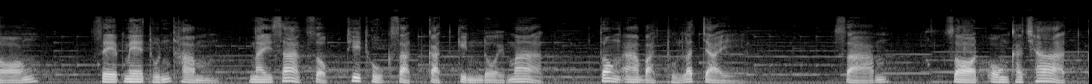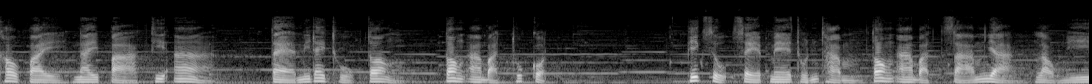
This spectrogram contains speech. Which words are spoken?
2. เสพเมถุนธรรมในซากศพที่ถูกสัตว์กัดกินโดยมาก ต้องอาบัตทุลใจ 3. สอดองคชาตเข้าไปในปากที่อ้า แต่ไม่ได้ถูกต้องต้องอาบัตทุกกฎ ภิกษุเสพเมถุนธรรมต้องอาบัตสามอย่างเหล่านี้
